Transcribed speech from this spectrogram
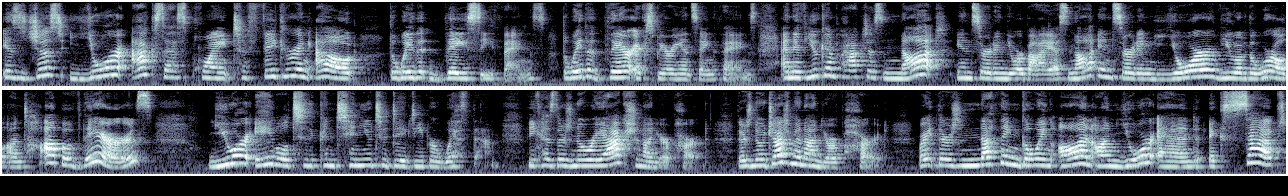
is just your access point to figuring out the way that they see things, the way that they're experiencing things. And if you can practice not inserting your bias, not inserting your view of the world on top of theirs, you are able to continue to dig deeper with them because there's no reaction on your part. There's no judgment on your part, right? There's nothing going on on your end except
